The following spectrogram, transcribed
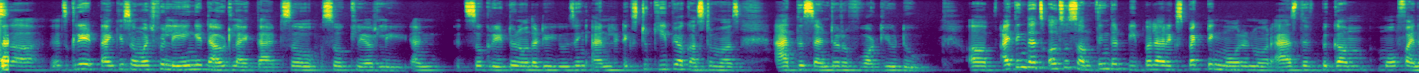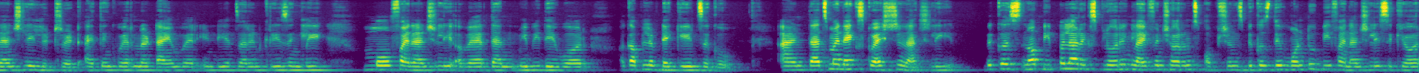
uh, great. Thank you so much for laying it out like that so so clearly, and it's so great to know that you're using analytics to keep your customers at the center of what you do. Uh, I think that's also something that people are expecting more and more as they've become more financially literate. I think we're in a time where Indians are increasingly more financially aware than maybe they were a couple of decades ago. And that's my next question actually because now people are exploring life insurance options because they want to be financially secure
